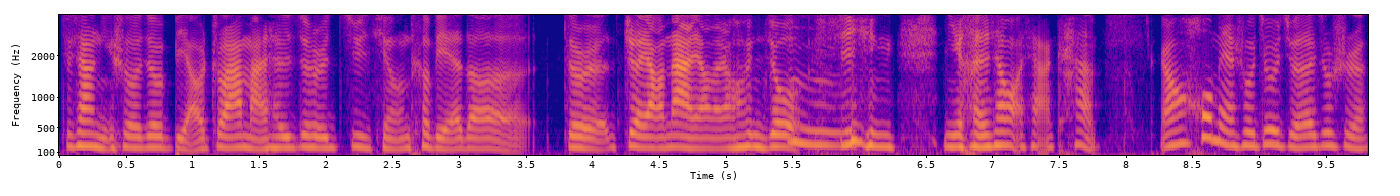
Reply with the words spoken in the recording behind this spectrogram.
就像你说的，就是比较抓嘛，它就是剧情特别的，就是这样那样的，然后你就吸引你很想往下看。然后后面的时候就是觉得就是，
